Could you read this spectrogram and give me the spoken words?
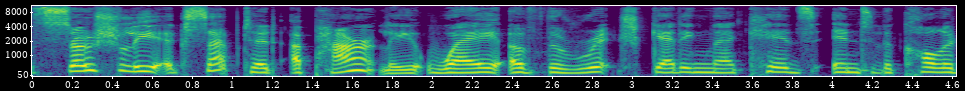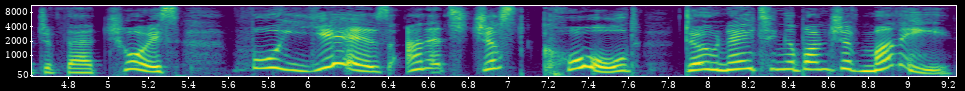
socially accepted, apparently, way of the rich getting their kids into the college of their choice for years, and it's just called donating a bunch of money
